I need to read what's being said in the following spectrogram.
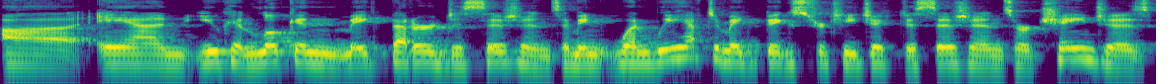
Uh, and you can look and make better decisions. I mean, when we have to make big strategic decisions or changes,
